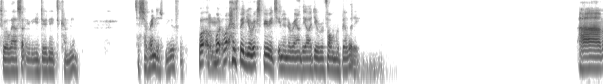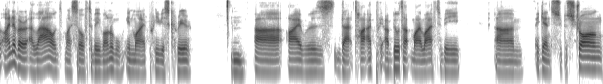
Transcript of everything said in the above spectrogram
to allow something that you do need to come in so surrender is beautiful what, mm. what, what has been your experience in and around the idea of vulnerability Um, I never allowed myself to be vulnerable in my previous career. Mm. uh, I was that type. I, I built up my life to be, um, again, super strong,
